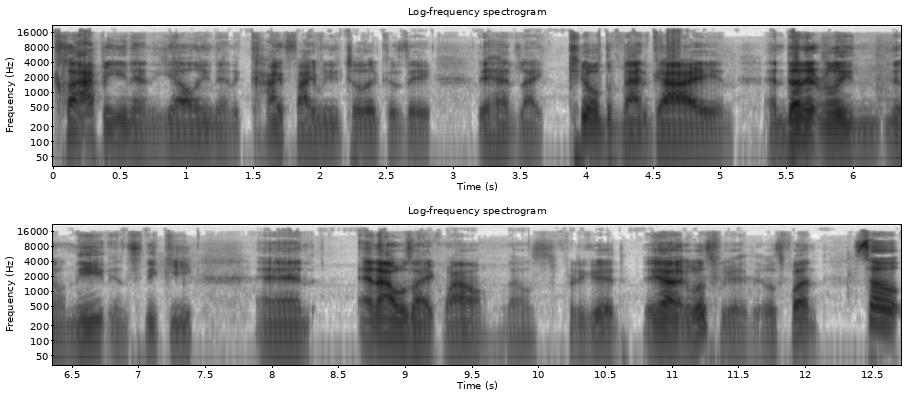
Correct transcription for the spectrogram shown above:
clapping and yelling and high fiving each other because they they had like killed the bad guy and and done it really you know neat and sneaky, and and I was like, wow, that was pretty good. Yeah, it was good. It was fun. So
